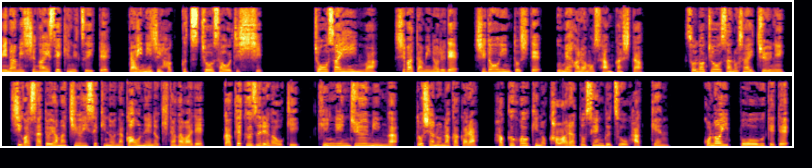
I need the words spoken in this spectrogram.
南滋賀遺跡について第二次発掘調査を実施。調査委員は柴田実で指導員として梅原も参加した。その調査の最中に滋賀里山中遺跡の中尾根の北側で崖崩れが起き、近隣住民が土砂の中から白鳳機の瓦と戦靴を発見。この一報を受けて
